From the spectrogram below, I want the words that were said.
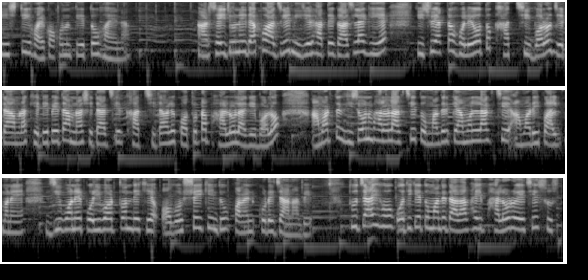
মিষ্টি হয়, কখনো তেতো হয় না। আর সেই জন্যই দেখো আজকে নিজের হাতে গাছ লাগিয়ে কিছু একটা হলেও তো খাচ্ছি। বলো, যেটা আমরা খেতে পেতাম না সেটা আজকের খাচ্ছি। তাহলে কতটা ভালো লাগে বলো? আমার তো ভীষণ ভালো লাগছে। তোমাদের কেমন লাগছে? আমার এই পাল মানে জীবনের পরিবর্তন দেখে অবশ্যই কিন্তু কমেন্ট করে জানাবে। তো যাই হোক, ওদিকে তোমাদের দাদা ভাই ভালো রয়েছে, সুস্থ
